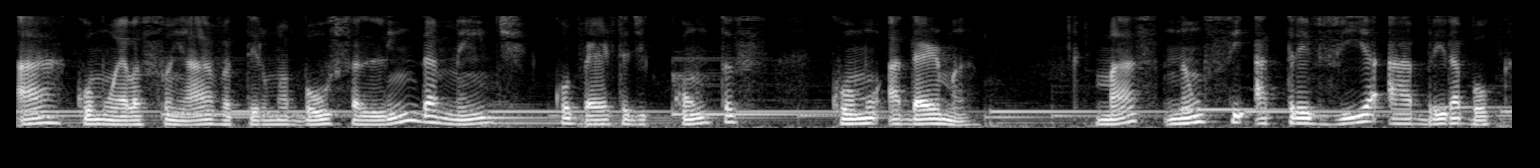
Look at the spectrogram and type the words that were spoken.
Ah, como ela sonhava ter uma bolsa lindamente coberta de contas como a da irmã, mas não se atrevia a abrir a boca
